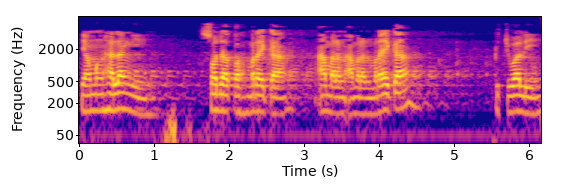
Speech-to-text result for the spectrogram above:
yang menghalangi sedekah mereka, amalan-amalan mereka kecuali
